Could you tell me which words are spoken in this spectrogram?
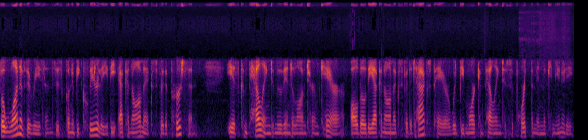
but one of the reasons is going to be clearly the economics for the person is compelling to move into long term care, although the economics for the taxpayer would be more compelling to support them in the community.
